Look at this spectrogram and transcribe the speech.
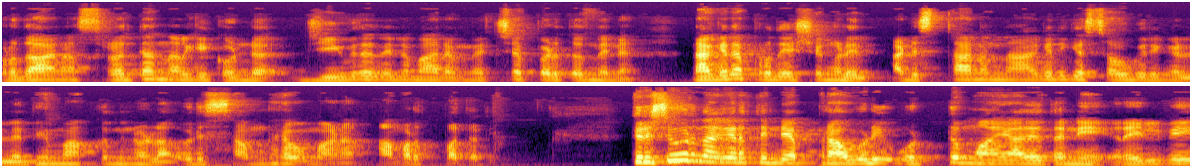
പ്രധാന ശ്രദ്ധ നൽകിക്കൊണ്ട് ജീവിത നിലവാരം മെച്ചപ്പെടുത്തുന്നതിന് നഗരപ്രദേശങ്ങളിൽ അടിസ്ഥാന നാഗരിക സൗകര്യങ്ങൾ ലഭ്യമാക്കുന്നതിനുള്ള ഒരു സംരംഭമാണ് അമൃത് പദ്ധതി. തൃശൂർ നഗരത്തിന്റെ പ്രൗഢി ഒട്ടുമായാതെ തന്നെ റെയിൽവേ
